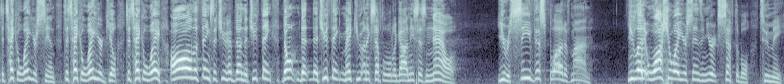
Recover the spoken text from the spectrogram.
to take away your sin, to take away your guilt, to take away all the things that you have done that you think don't that, that you think make you unacceptable to God. And he says, Now you receive this blood of mine. You let it wash away your sins and you're acceptable to me.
